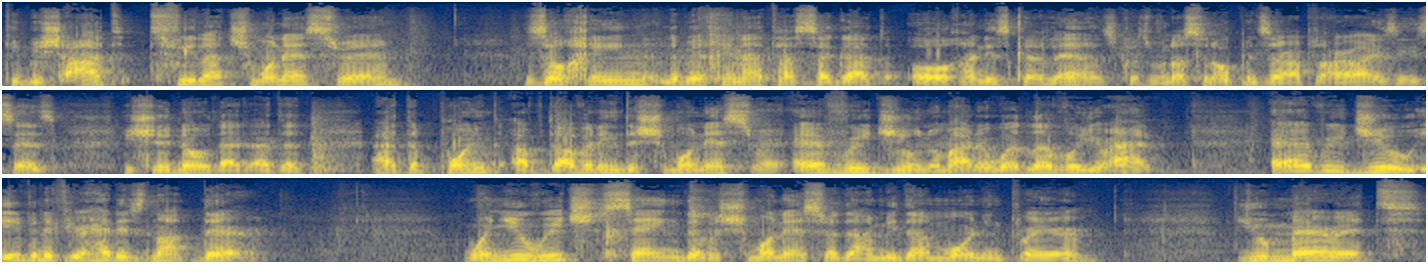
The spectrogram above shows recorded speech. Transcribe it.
כי בשעת תפילת שמונה עשרה Zochin lebechinat hasagat or hanizkar le'az. Because when Nosson opens our, our eyes, he says, you should know that at the, at the point of davening the Shemon Esrei, every Jew, no matter what level you're at, every Jew, even if your head is not there, when you reach saying the Shemon Esrei, the Amida morning prayer, you merit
